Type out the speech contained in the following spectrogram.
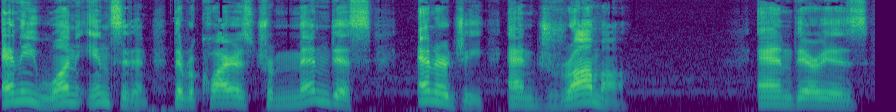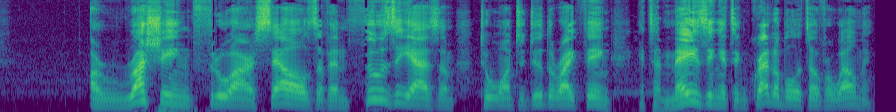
Any one incident that requires tremendous energy and drama, and there is a rushing through ourselves of enthusiasm to want to do the right thing. It's amazing, it's incredible, it's overwhelming.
